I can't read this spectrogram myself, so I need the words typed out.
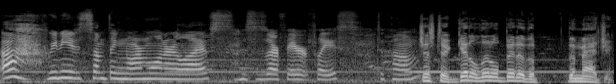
Ah, we needed something normal in our lives. This is our favorite place to come. Just to get a little bit of the, the magic.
